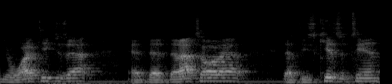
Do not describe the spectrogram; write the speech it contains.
your wife teaches at, at that, that I taught at, that these kids attend,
